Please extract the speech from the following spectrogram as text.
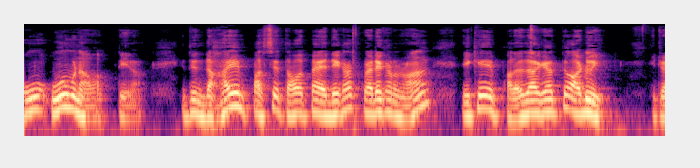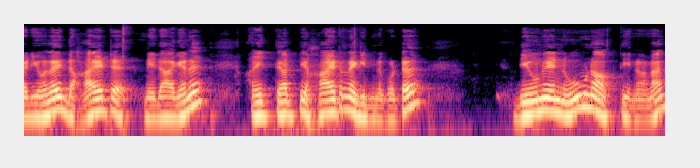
ඌමනාවක් තියෙනවා. ඉතින් 10න් පස්සේ තව පැය දෙකක් වැඩ කරනවා. ඒකේ ඵලදායකත්වය අඩුයි. ඊට වැඩිය හොඳයි 10ට නිදාගෙන අනිත් කට්ටිය 6ට නැගිටිනකොට දියුණුවෙන් ඌමනාවක් තියෙනවා නම්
